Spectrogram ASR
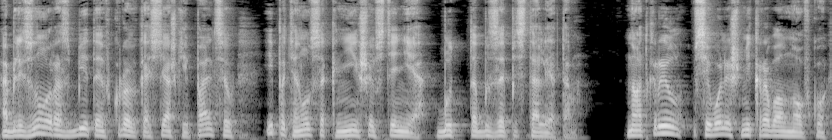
облизнул разбитые в кровь костяшки пальцев и потянулся к нише в стене, будто бы за пистолетом. Но открыл всего лишь микроволновку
